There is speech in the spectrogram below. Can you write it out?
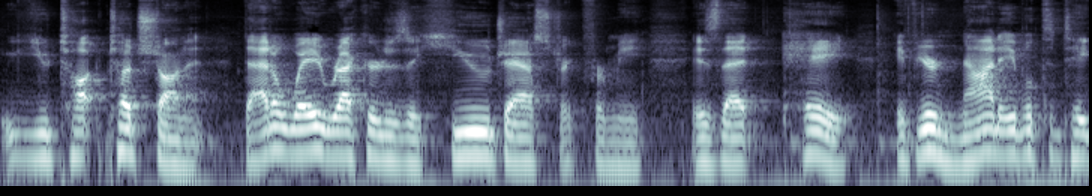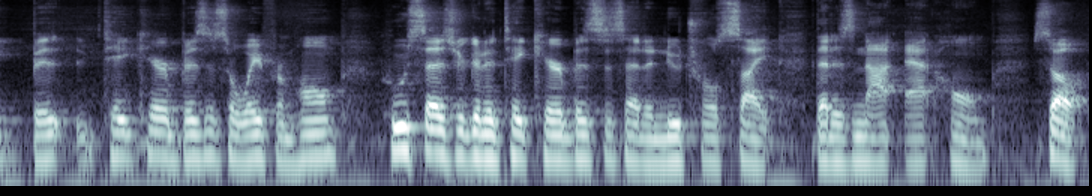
you t- touched on it. That away record is a huge asterisk for me. Is that hey, if you're not able to take take care of business away from home, who says you're going to take care of business at a neutral site that is not at home? So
